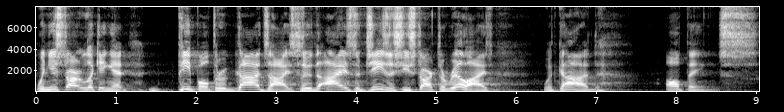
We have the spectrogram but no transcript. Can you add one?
when you start looking at people through God's eyes, through the eyes of Jesus, you start to realize with God, all things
